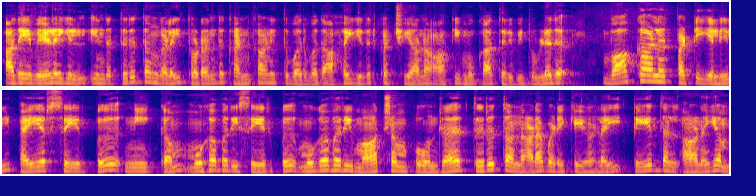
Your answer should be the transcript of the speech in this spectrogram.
அதே வேளையில் இந்த திருத்தங்களை தொடர்ந்து கண்காணித்து வருவதாக எதிர்க்கட்சியான அதிமுக தெரிவித்துள்ளது. வாக்காளர் பட்டியலில் பெயர் சேர்ப்பு நீக்கம் முகவரி சேர்ப்பு முகவரி மாற்றம் போன்ற திருத்த நடவடிக்கைகளை தேர்தல் ஆணையம்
